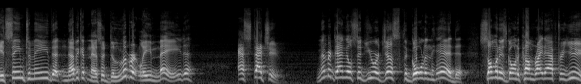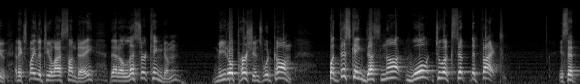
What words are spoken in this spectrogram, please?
It seemed to me that Nebuchadnezzar deliberately made a statue. Remember, Daniel said, You are just the golden head. Someone is going to come right after you. And I explained it to you last Sunday that a lesser kingdom, Medo Persians, would come. But this king does not want to accept that fact. He said,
